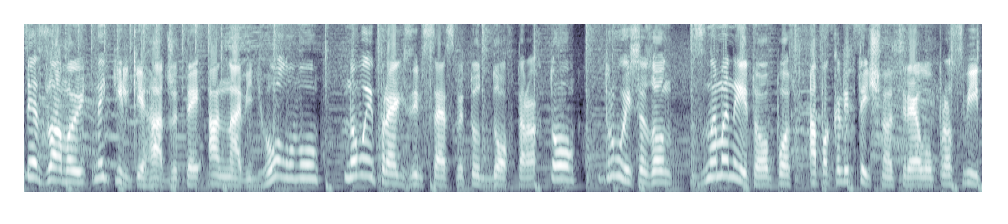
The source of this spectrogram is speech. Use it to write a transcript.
де зламують не тільки гаджети, а навіть голову, новий проект зі всесвіту Доктора Хто, другий сезон знаменитого постапокаліптичного серіалу про світ,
